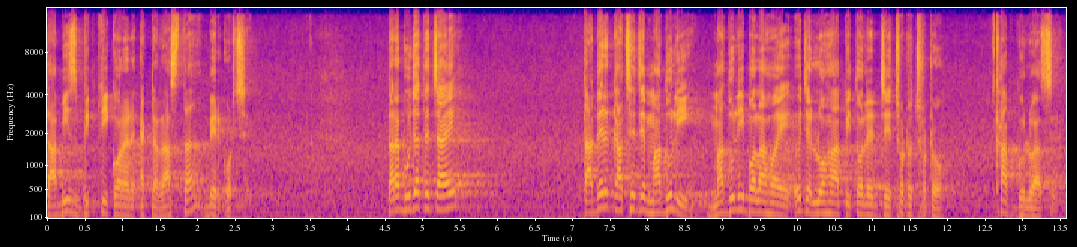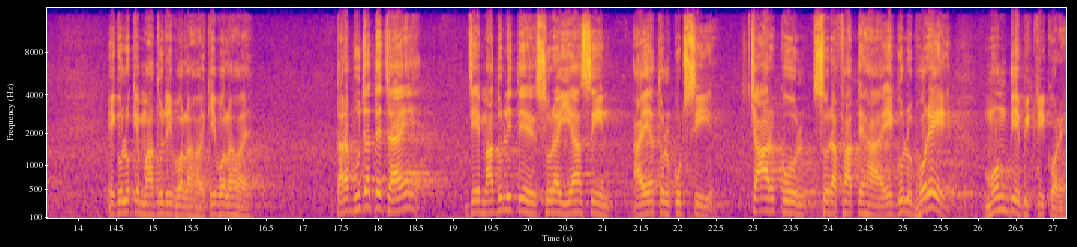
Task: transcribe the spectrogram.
তাবিজ বিক্রি করার একটা রাস্তা বের করছে। তারা বোঝাতে চায়, তাদের কাছে যে মাদুলি মাদুলি বলা হয়, ওই যে লোহা পিতলের যে ছোট ছোট খাপগুলো আছে, এগুলোকে মাদুলি বলা হয়। কি বলা হয়? তারা বুঝাতে চায় যে মাদুলিতে সুরা ইয়াসিন, আয়াতুল কুরসি চারকুল সুরা ফাতেহা, এগুলো ভরে মোম দিয়ে বিক্রি করে।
